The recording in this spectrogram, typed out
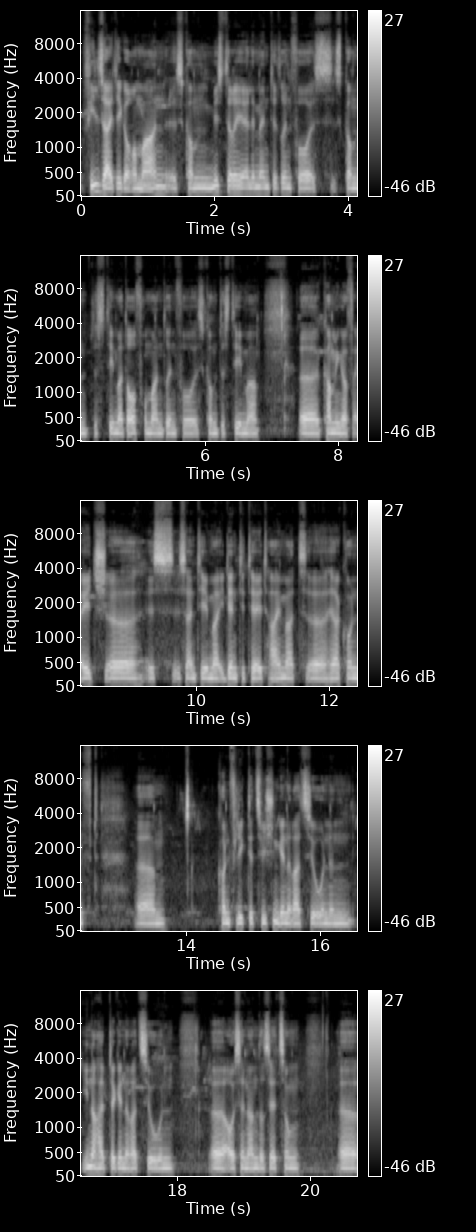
vielseitiger Roman. Es kommen Mystery-Elemente drin vor, es, es, kommt das Thema Dorfroman drin vor, es kommt das Thema äh, Coming of Age, äh, ist, ist ein Thema Identität, Heimat, äh, Herkunft. Ähm, Konflikte zwischen Generationen, innerhalb der Generation, äh, Auseinandersetzungen. Äh,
